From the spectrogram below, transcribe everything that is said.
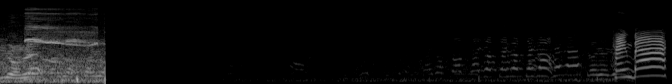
You got it. Hang back.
